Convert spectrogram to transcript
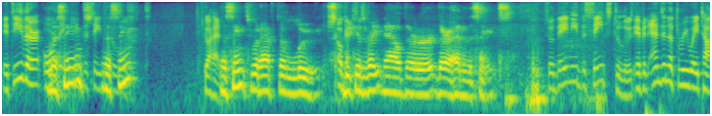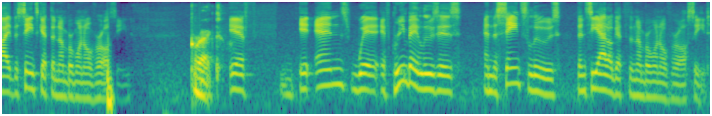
It's either or the Saints, the Saints the Saints. Go ahead. the Saints would have to lose Okay, because so- right now they're they're ahead of the Saints. So they need the Saints to lose. If it ends in a three-way tie, the Saints get the number one overall seed. Correct. If it ends with if Green Bay loses and the Saints lose, then Seattle gets the number one overall seed.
